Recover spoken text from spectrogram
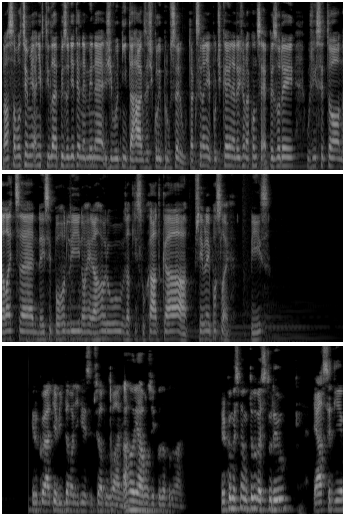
No a samozřejmě ani v této epizodě tě nemine životní tahák ze školy průserů. Tak si na něj počkej, najdeš ho na konci epizody, užij si to, nalaď se, dej si pohodlí, nohy nahoru, zapni sluchátka a příjemný poslech. Peace. Jirko, já tě vítám a díky, že jsi přijal pozvání. Ahoj, já moc děkuji za pozvání. Jirko, my jsme u tebe ve studiu. Já sedím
